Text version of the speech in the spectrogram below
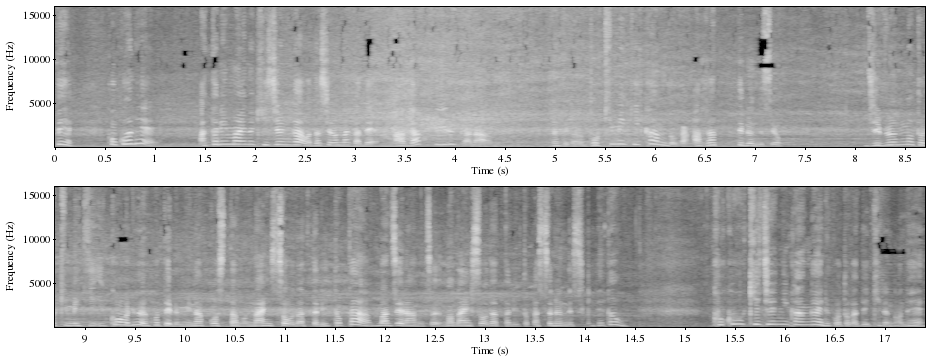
でここで当たり前の基準が私の中で上がっているからなんていうかときめき感度が上がってるんですよ。自分のときめきイコールホテルミナコスタの内装だったりとかマゼランズの内装だったりとかするんですけれどここを基準に考えることができるので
